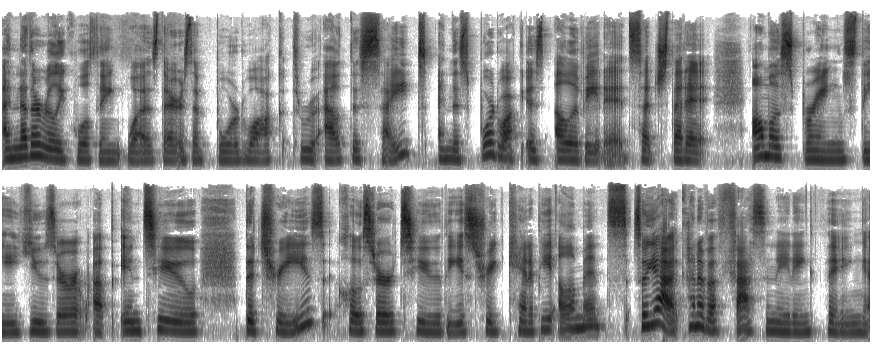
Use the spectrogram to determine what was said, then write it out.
Another really cool thing was there's a boardwalk throughout the site, and this boardwalk is elevated such that it almost brings the user up into the trees closer to these tree canopy elements. So, yeah, kind of a fascinating thing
